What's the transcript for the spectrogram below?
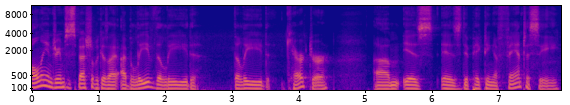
Only in Dreams is special because I, I believe the lead, the lead character, um, is is depicting a fantasy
